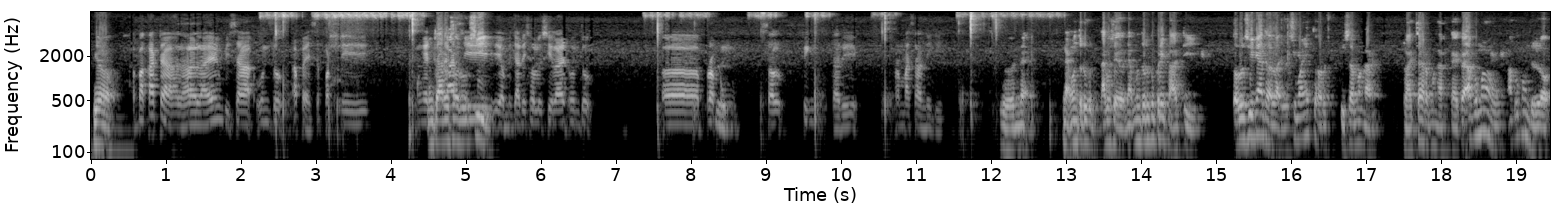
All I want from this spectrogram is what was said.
Ya. Apakah ada hal-hal lain yang bisa untuk apa ya seperti Mencari solusi. ya mencari solusi lain untuk eh problem solving dari permasalahan ini? Yo nek nek menurut aku sih nek menurutku pribadi solusinya adalah ya semuanya itu harus bisa menghargai belajar menghargai. Kayak aku mau aku mau delok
